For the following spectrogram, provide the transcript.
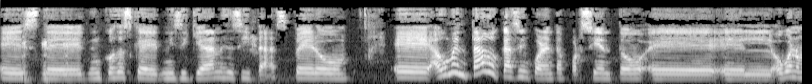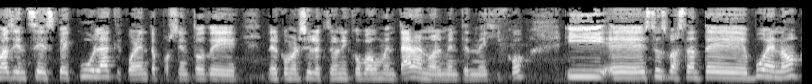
este en cosas que ni siquiera necesitas pero eh, ha aumentado casi un 40%, eh, el, o bueno, más bien se especula que 40% de, del comercio electrónico va a aumentar anualmente en México. Y eh, esto es bastante bueno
